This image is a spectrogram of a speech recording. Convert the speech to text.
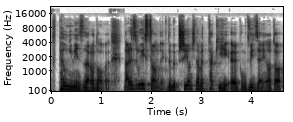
w pełni międzynarodowe. No ale z drugiej strony, gdyby przyjąć nawet taki e, punkt widzenia, no to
